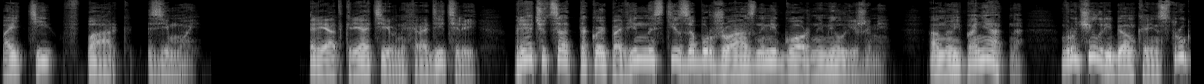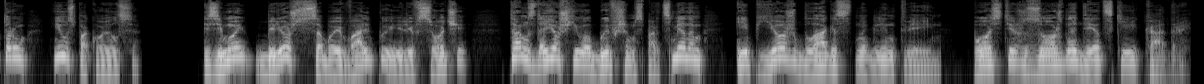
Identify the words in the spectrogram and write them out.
пойти в парк зимой. Ряд креативных родителей прячутся от такой повинности за буржуазными горными лыжами. Оно и понятно — вручил ребенка инструктору и успокоился. Зимой берешь с собой в Альпы или в Сочи, там сдаешь его бывшим спортсменам и пьешь благостно глинтвейн. Постишь зожно-детские кадры.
